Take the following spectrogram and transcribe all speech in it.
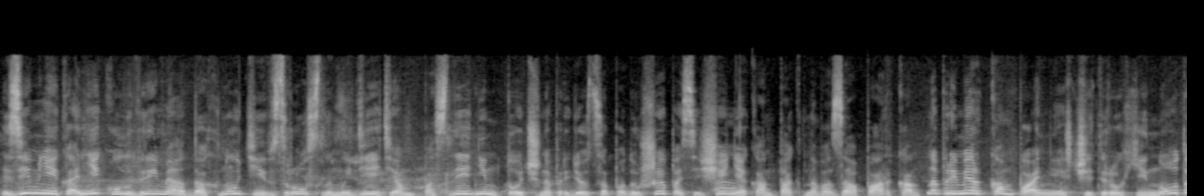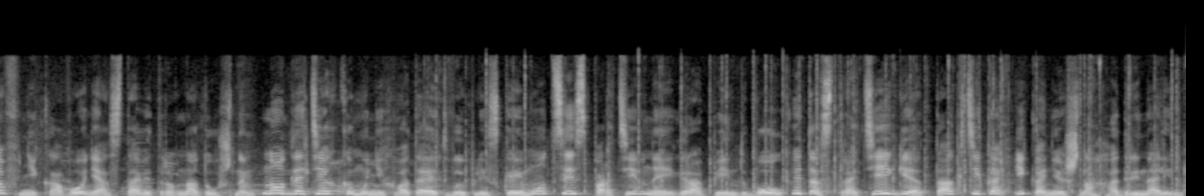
Зимние каникулы – время отдохнуть и взрослым, и детям. Последним точно придется по душе посещение контактного зоопарка. Например, компания из четырех енотов никого не оставит равнодушным. Но для тех, кому не хватает выплеска эмоций, спортивная игра пейнтбол. Это стратегия, тактика и, конечно, адреналин.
